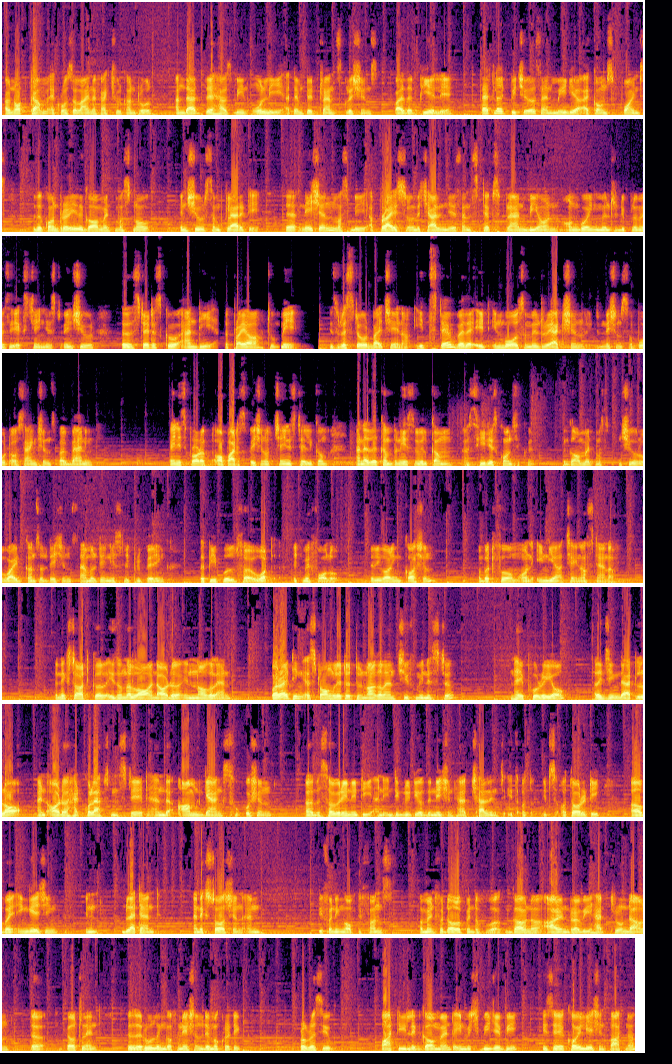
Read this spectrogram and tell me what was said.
have not come across the line of actual control and that there has been only attempted transgressions by the PLA. Satellite pictures and media accounts points to the contrary, the government must now ensure some clarity. The nation must be apprised on the challenges and steps planned beyond ongoing military diplomacy exchanges to ensure the status quo ante prior to May is restored by China. Each step, whether it involves military action, international support, or sanctions by banning Chinese product or participation of Chinese telecom and other companies, will come a serious consequence. The government must ensure wide consultations, simultaneously preparing the people for what it may follow regarding caution but firm on India-China standoff. The next article is on the law and order in Nagaland. By writing a strong letter to Nagaland Chief Minister Neiphiu Rio, alleging that law and order had collapsed in the state and the armed gangs who question uh, the sovereignty and integrity of the nation have challenged it, its authority uh, by engaging in blatant and extortion and siphoning of the funds meant for development of work. Governor R.N. Ravi had thrown down the gauntlet to the ruling of National Democratic Progressive Party-led government in which BJP is a coalition partner.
